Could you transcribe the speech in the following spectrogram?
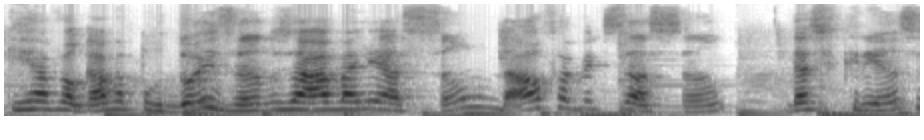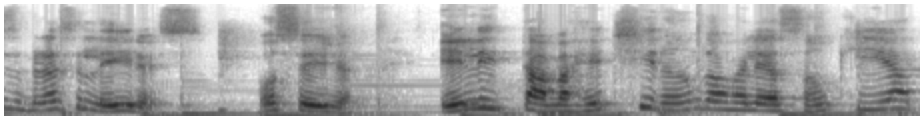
que revogava por dois anos a avaliação da alfabetização das crianças brasileiras. Ou seja, ele estava retirando a avaliação que ia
